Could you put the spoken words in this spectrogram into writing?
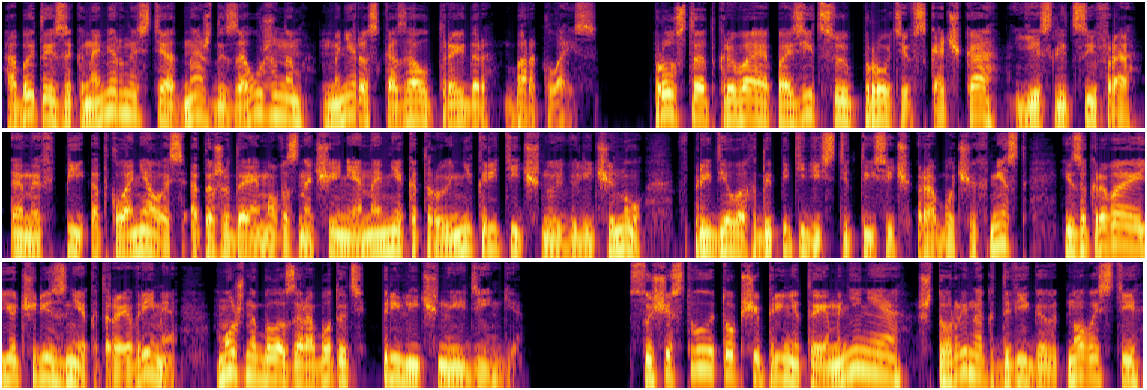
Об этой закономерности однажды за ужином мне рассказал трейдер Барклайс. Просто открывая позицию против скачка, если цифра NFP отклонялась от ожидаемого значения на некоторую некритичную величину в пределах до 50 тысяч рабочих мест и закрывая ее через некоторое время, можно было заработать приличные деньги. Существует общепринятое мнение, что рынок двигают новости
